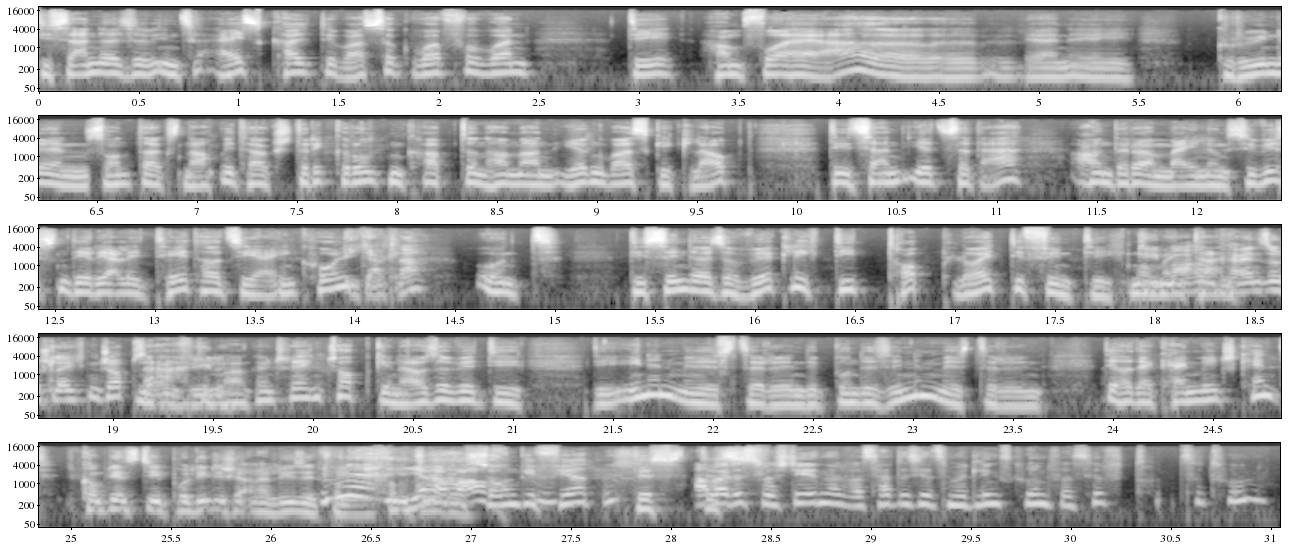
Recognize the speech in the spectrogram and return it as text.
die sind also ins eiskalte Wasser geworfen worden. Die haben vorher auch äh, eine grünen Sonntagsnachmittag Strickrunden gehabt und haben an irgendwas geglaubt. Die sind jetzt auch anderer Meinung. Sie wissen, die Realität hat sie eingeholt. Ja, klar. Und die sind also wirklich die Top-Leute, finde ich. Momentan. Die machen keinen so schlechten Job, sagen Nein, viele. die machen keinen schlechten Job. Genauso wie die, die Innenministerin, die Bundesinnenministerin. Die hat ja kein Mensch kennt. Kommt jetzt die politische Analyse vom, vom Ja, aber so ungefähr. Das, das aber das verstehe ich nicht. Was hat das jetzt mit links-grün versifft zu tun?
